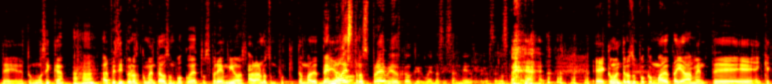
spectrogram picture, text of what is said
de, tu música. Ajá. Al principio nos comentabas un poco de tus premios, háblanos un poquito más detallado. De nuestros premios, creo que, bueno, sí son míos, pero se los eh, Coméntanos un poco más detalladamente eh, en qué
